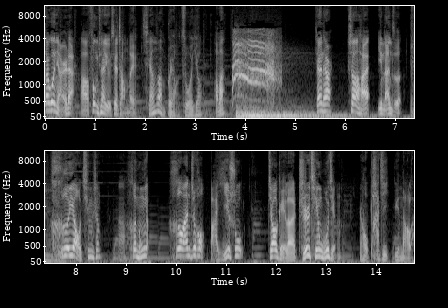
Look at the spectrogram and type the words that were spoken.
大过年的啊，奉劝有些长辈千万不要作妖，好吗？前两天，上海一男子喝药轻生啊，喝农药，喝完之后把遗书交给了执勤武警，然后啪叽晕倒了。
